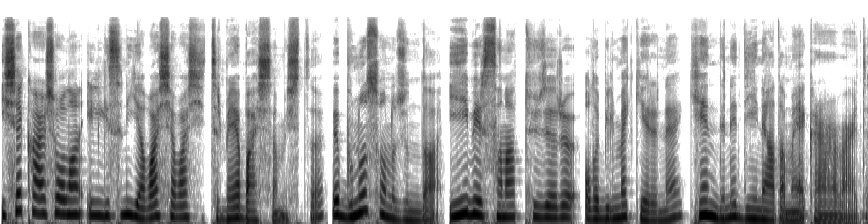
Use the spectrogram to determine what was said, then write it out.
İşe karşı olan ilgisini yavaş yavaş yitirmeye başlamıştı ve bunun sonucunda iyi bir sanat tüccarı olabilmek yerine kendini dine adamaya karar verdi.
